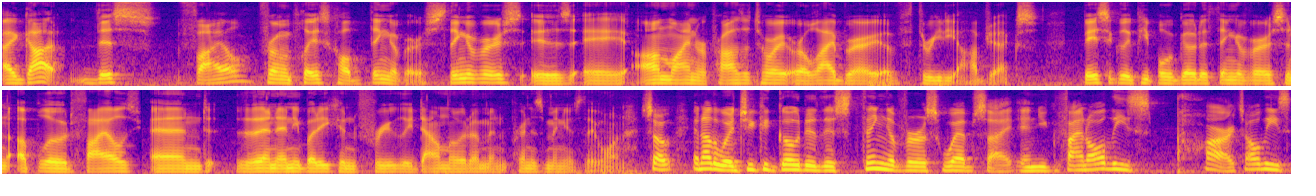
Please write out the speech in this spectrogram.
I got this file from a place called Thingiverse. Thingiverse is a online repository or a library of 3D objects. Basically, people go to Thingiverse and upload files, and then anybody can freely download them and print as many as they want. So, in other words, you could go to this Thingiverse website and you can find all these parts, all these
